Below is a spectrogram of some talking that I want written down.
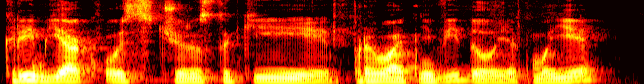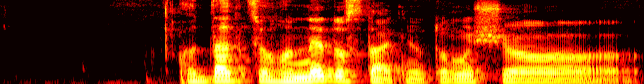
крім як ось через такі приватні відео, як моє. Однак цього недостатньо, тому що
